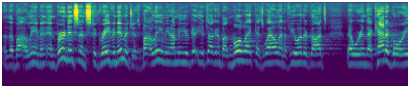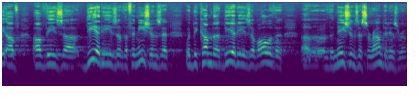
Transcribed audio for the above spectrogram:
the Baalim, and, and, burned incense to graven images. Baalim, you know, I mean, you're, you're talking about Molech as well, and a few other gods that were in that category of, of these uh, deities of the Phoenicians that would become the deities of all of the, uh, of the nations that surrounded Israel.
